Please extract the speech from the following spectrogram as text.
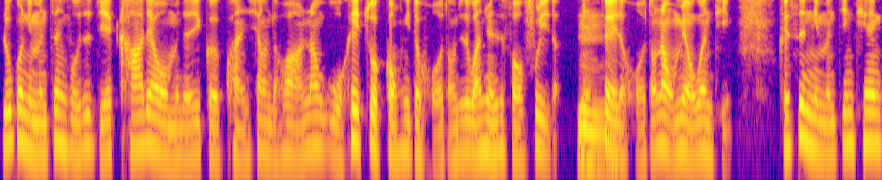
如果你们政府是直接卡掉我们的一个款项的话，那我可以做公益的活动，就是完全是 for free 的免费的活动，那我没有问题。可是你们今天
